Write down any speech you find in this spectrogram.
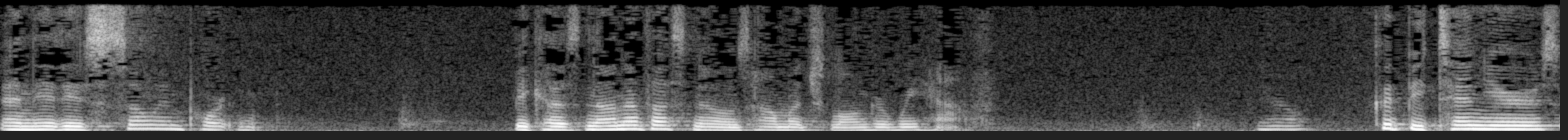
and it is so important because none of us knows how much longer we have. You know, could be 10 years,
